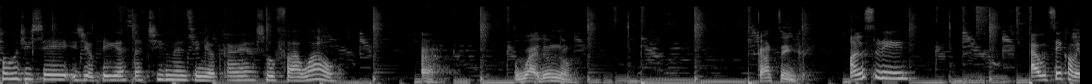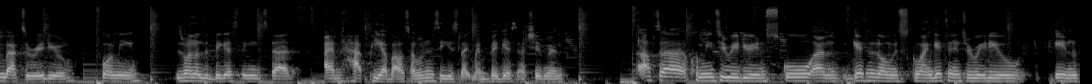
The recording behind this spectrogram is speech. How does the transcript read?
What would you say is your biggest achievement in your career so far? Wow. Ah, why I don't know. Can't think. Honestly, I would say coming back to radio for me is one of the biggest things that I'm happy about. I wouldn't say it's like my biggest achievement. After community radio in school and getting done with school and getting into radio in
